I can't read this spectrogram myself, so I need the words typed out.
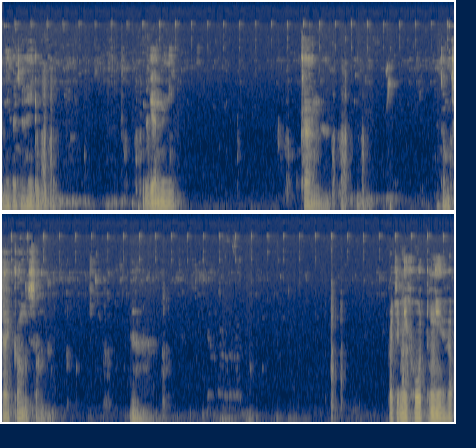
นนี้ก็จะให้ดูครับเหรียญนี้ข้างนะต้องใช้กล้องส่องอ่าก็จะมีโค้ดตรงนี้นะครับ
